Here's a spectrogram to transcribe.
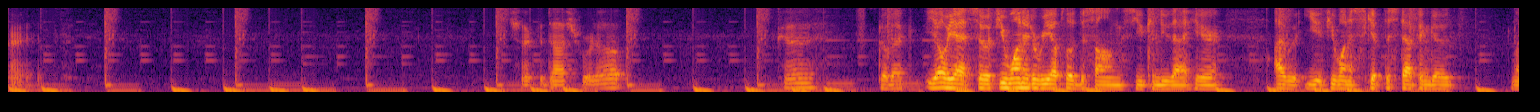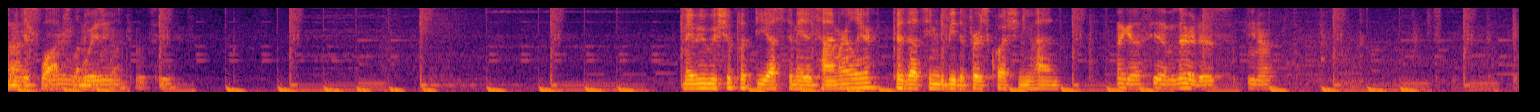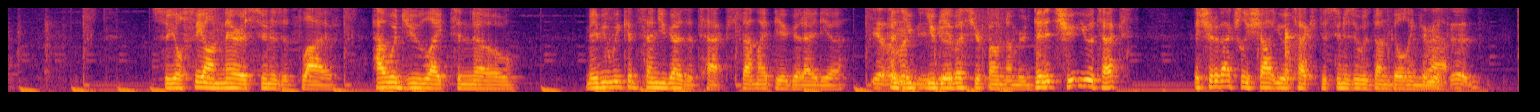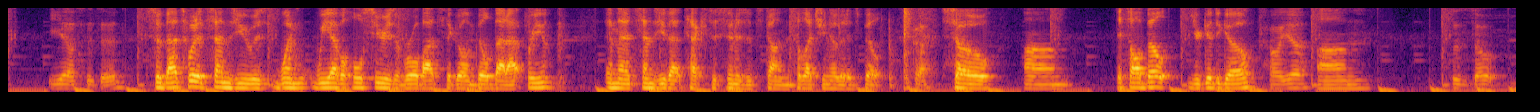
Alright. Check the dashboard out. Okay. Go back. Oh yeah. So if you wanted to re-upload the songs, you can do that here. I would. You, if you want to skip the step and go, let me uh, just watch. Let me just watch. Let's see. Maybe we should put the estimated time earlier because that seemed to be the first question you had. I guess, yeah, but there it is, you know. So you'll see on there as soon as it's live. How would you like to know? Maybe we could send you guys a text. That might be a good idea. Yeah, that Because you, be you gave us your phone number. Did it shoot you a text? It should have actually shot you a text as soon as it was done I building think your it did. Yes, it did. So that's what it sends you is when we have a whole series of robots that go and build that app for you, and then it sends you that text as soon as it's done to let you know that it's built. Okay. So um, it's all built. You're good to go. Hell yeah. Um, This is dope.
